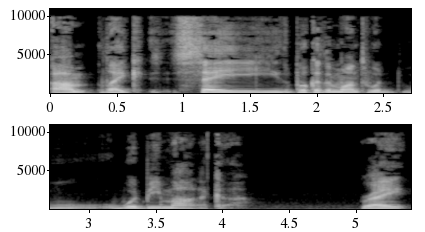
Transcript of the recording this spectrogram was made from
um, like say the book of the month would would be Monica, right?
